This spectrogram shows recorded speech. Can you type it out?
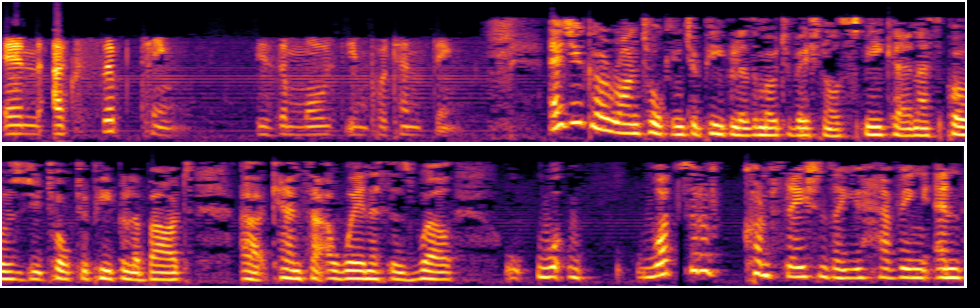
And accepting is the most important thing. As you go around talking to people as a motivational speaker, and I suppose you talk to people about uh, cancer awareness as well, what sort of conversations are you having and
